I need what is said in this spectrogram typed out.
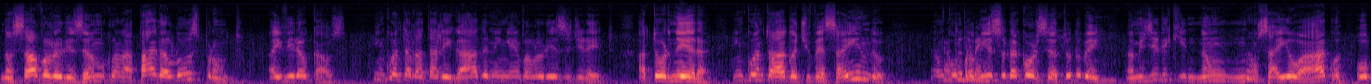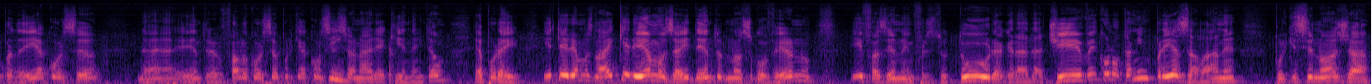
nós só valorizamos quando apaga a luz, pronto. Aí vira o caos. Enquanto ela está ligada, ninguém valoriza direito. A torneira, enquanto a água estiver saindo, é um Tá compromisso da Corsã, tudo bem. Na medida que não, não saiu a água, opa, daí a Corsã né, entra. Eu falo Corsã porque é a concessionária aqui, né? Então, é por aí. E teremos lá e queremos aí dentro do nosso governo ir fazendo infraestrutura gradativa e colocando empresa lá, né? Porque se nós já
